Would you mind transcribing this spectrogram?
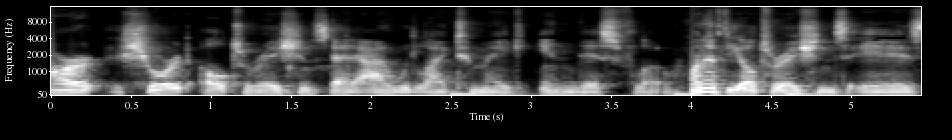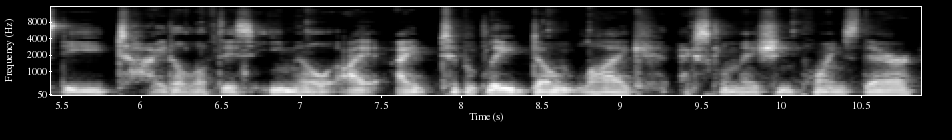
are short alterations that I would like to make in this flow. One of the alterations is the title of this email. I, I typically don't like exclamation points there.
